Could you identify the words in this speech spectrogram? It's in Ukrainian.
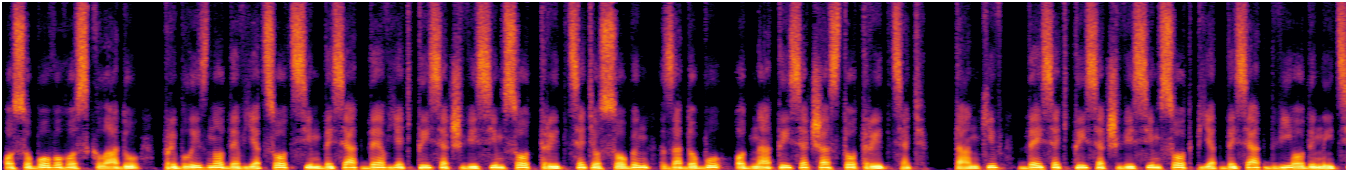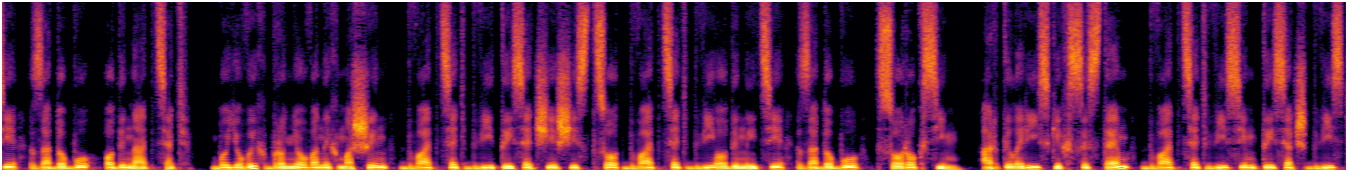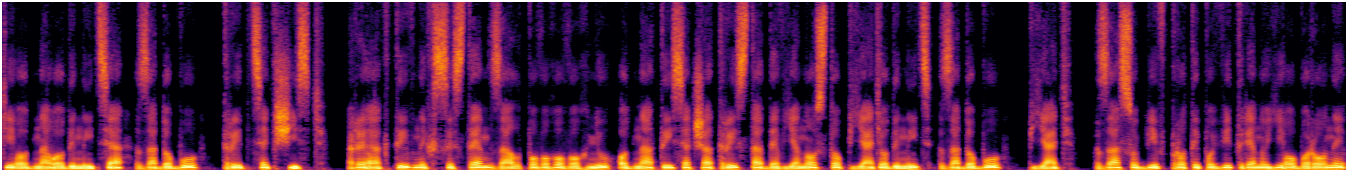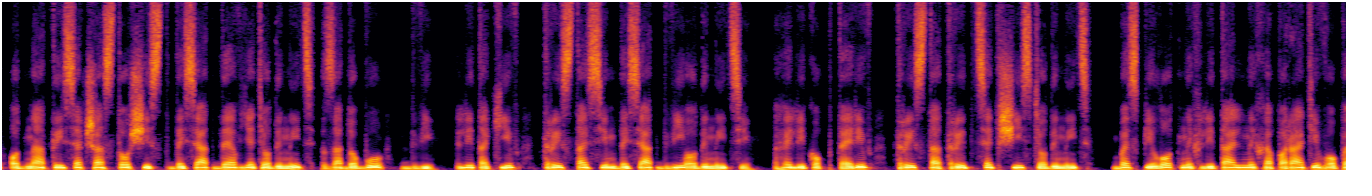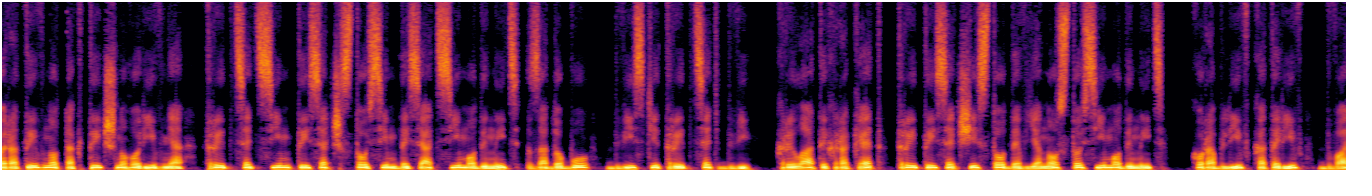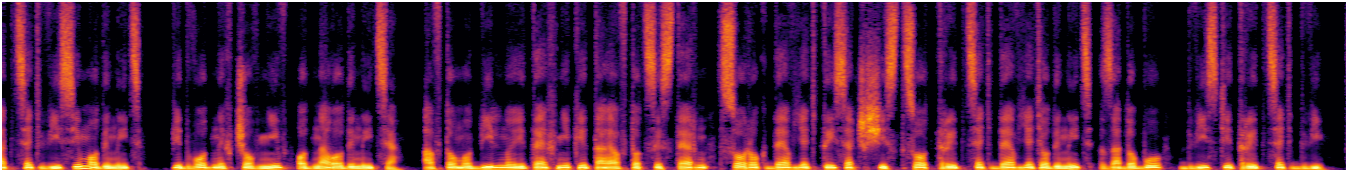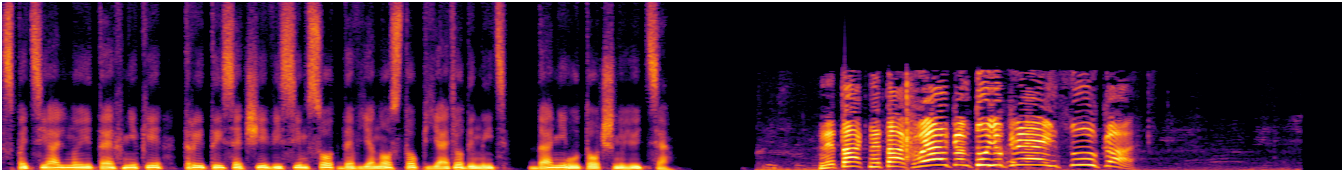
особового складу приблизно 979 830 особин за добу 1130 танків 10 852 одиниці за добу 11. Бойових броньованих машин 22 622 одиниці за добу 47. Артилерійських систем 28 201 одиниця за добу 36. Реактивних систем залпового вогню 1395 одиниць за добу 5. Засобів протиповітряної оборони 1169 одиниць за добу 2, літаків 372 одиниці, гелікоптерів 336 одиниць, безпілотних літальних апаратів оперативно-тактичного рівня 37 177 одиниць за добу 232, крилатих ракет 3197 одиниць кораблів катерів 28 одиниць, підводних човнів 1 одиниця, автомобільної техніки та автоцистерн 49 639 одиниць за добу 232, спеціальної техніки 3895 одиниць. Дані уточнюються. Не так, не так. Welcome to Ukraine!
